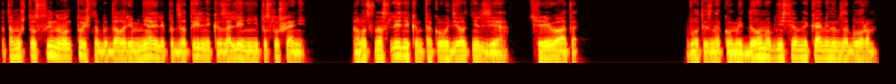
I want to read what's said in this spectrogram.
Потому что сыну он точно бы дал ремня или подзатыльника за лень и непослушание. А вот с наследником такого делать нельзя. Чревато. Вот и знакомый дом, обнесенный каменным забором.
